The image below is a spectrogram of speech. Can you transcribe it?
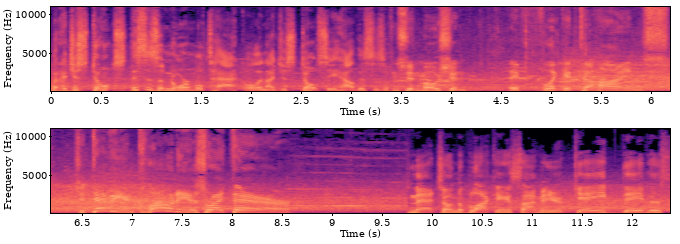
But I just don't. This is a normal tackle, and I just don't see how this is a. in motion. They flick it to Hines. Jadeveon Clowney is right there. Match on the blocking assignment here. Gabe Davis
